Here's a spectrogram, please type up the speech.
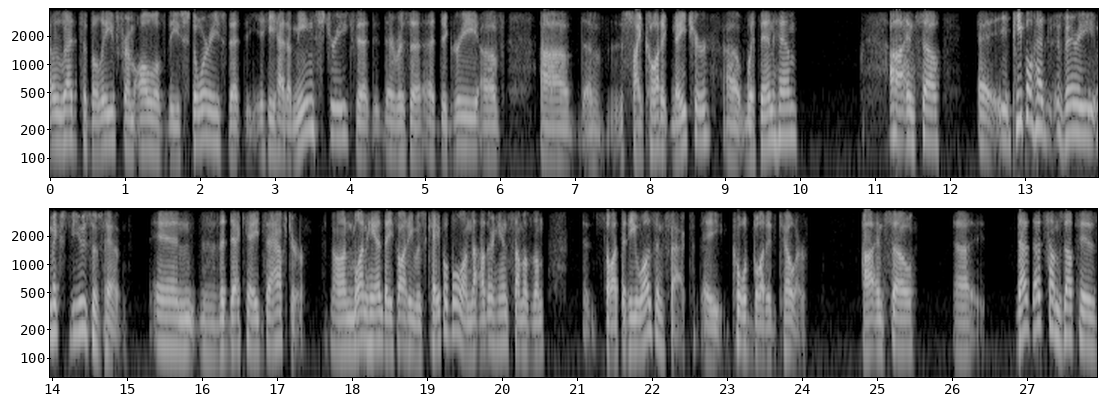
led to believe from all of these stories that he had a mean streak, that there was a, a degree of, uh, of psychotic nature uh, within him. Uh, and so uh, people had very mixed views of him in the decades after. On one hand, they thought he was capable. On the other hand, some of them thought that he was, in fact, a cold-blooded killer. Uh, and so uh, that that sums up his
